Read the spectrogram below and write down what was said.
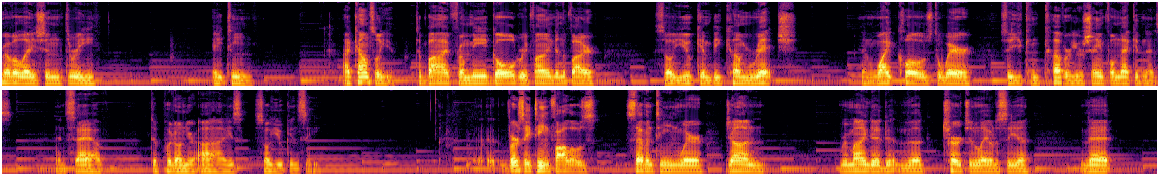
Revelation 3 18. I counsel you to buy from me gold refined in the fire, so you can become rich, and white clothes to wear, so you can cover your shameful nakedness, and salve to put on your eyes, so you can see. Verse 18 follows 17, where John reminded the church in Laodicea that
